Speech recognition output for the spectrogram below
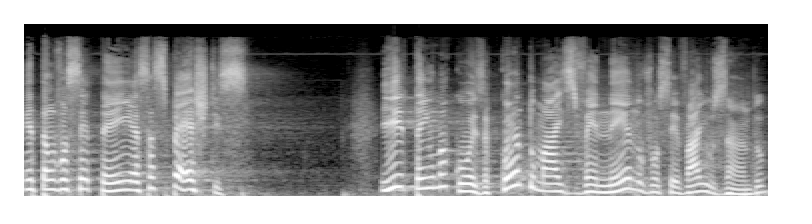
então você tem essas pestes. E tem uma coisa: quanto mais veneno você vai usando,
